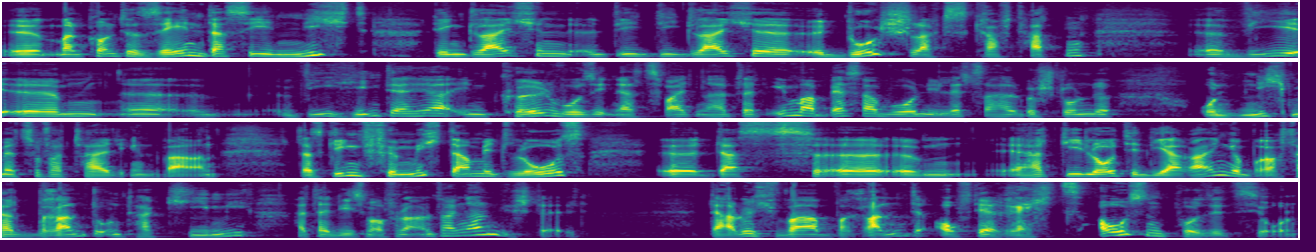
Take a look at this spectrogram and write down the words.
äh, man konnte sehen, dass sie nicht den gleichen, die, die gleiche Durchschlagskraft hatten äh, wie, ähm, äh, wie hinterher in Köln, wo sie in der zweiten Halbzeit immer besser wurden, die letzte halbe Stunde und nicht mehr zu verteidigen waren. Das ging für mich damit los, äh, dass äh, ähm, er hat die Leute, die er reingebracht hat, Brandt und Hakimi, hat er diesmal von Anfang an gestellt. Dadurch war Brandt auf der Rechtsaußenposition,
